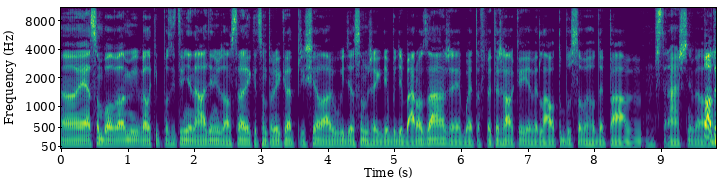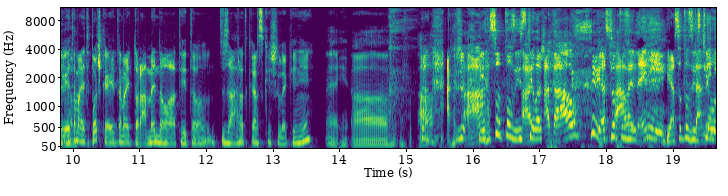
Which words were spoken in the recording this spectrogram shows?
eh, ja som bol veľmi veľký pozitívne naladený už z Austrálie, keď som prvýkrát prišiel a uvidel som, že kde bude Baroza, že bude to v Petržalke, je vedľa autobusového depa a strašne veľa. No, tak je tam aj, počkaj, je tam aj to rameno a tieto záhradkárske všelijaké, nie? Hej, a... a, akože, a ja som to zistil až... A, a ja som to Ale zi... není. Ja som to zistil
